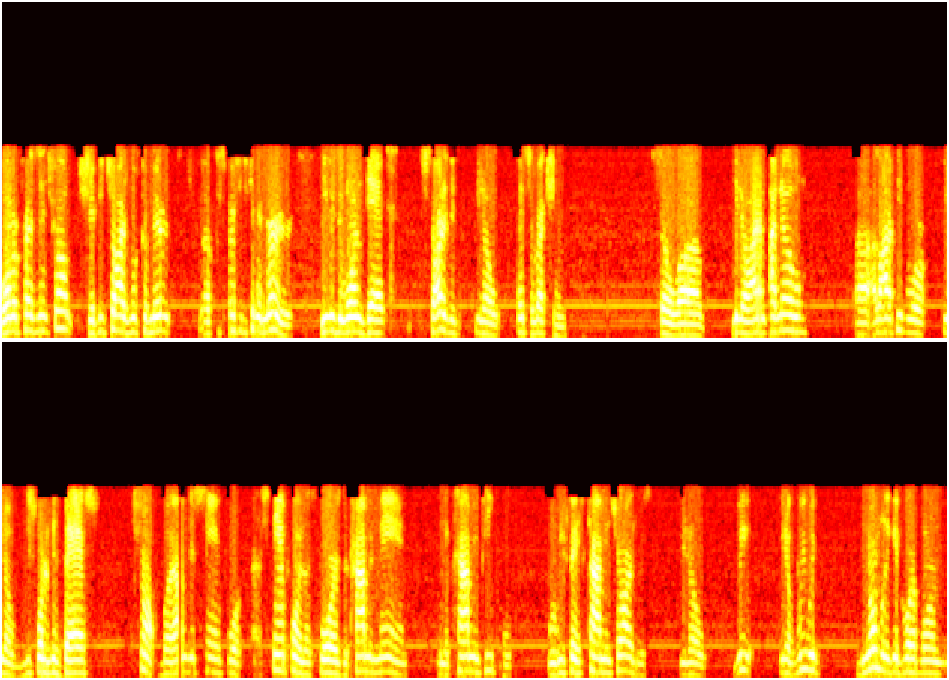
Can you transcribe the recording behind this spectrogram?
former President Trump should be charged with commit, uh, conspiracy to commit murder. He was the one that started the, you know, insurrection. So, uh, you know, I, I know uh, a lot of people were you know, just want to just bash Trump. But I'm just saying for a standpoint as far as the common man and the common people, when we face common charges, you know, we, you know, we would normally get brought up on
